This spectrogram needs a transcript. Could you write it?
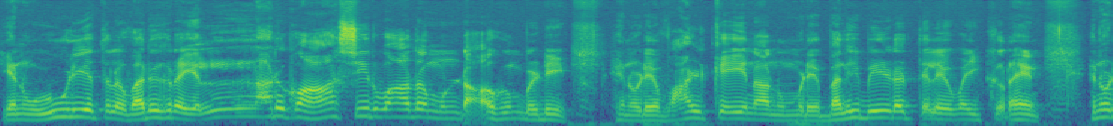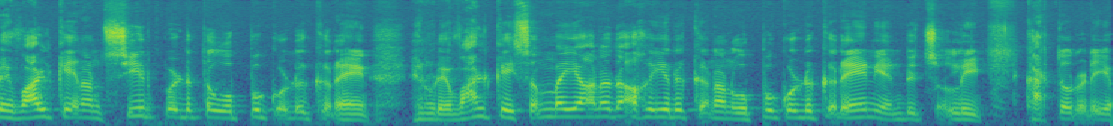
என் ஊழியத்தில் வருகிற எல்லாருக்கும் ஆசீர்வாதம் உண்டாகும்படி என்னுடைய வாழ்க்கையை நான் உம்முடைய பலிபீடத்திலே வைக்கிறேன். என்னுடைய வாழ்க்கையை நான் சீர்படுத்த ஒப்பு கொடுக்கிறேன் என்னுடைய வாழ்க்கை செம்மையானதாக இருக்க நான் ஒப்பு கொடுக்கிறேன் என்று சொல்லி கர்த்தருடைய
